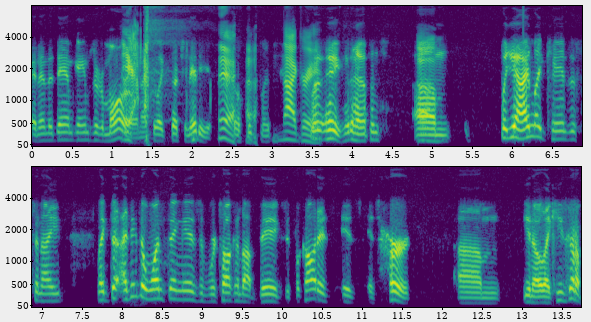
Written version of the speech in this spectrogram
and then the damn games are tomorrow, Yeah. and I feel like such an idiot. Yeah, So like- not great. but hey, it happens. Um, but yeah, I like Kansas tonight. Like the, I think the one thing is, if we're talking about bigs, if Bacot is is, is hurt, um, you know, like he's going to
